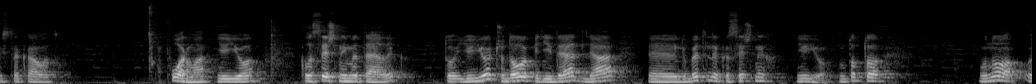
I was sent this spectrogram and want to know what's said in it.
Ось така от форма йо класичний метелик. То йо чудово підійде для е, любителів класичних йо Ну, тобто воно е,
